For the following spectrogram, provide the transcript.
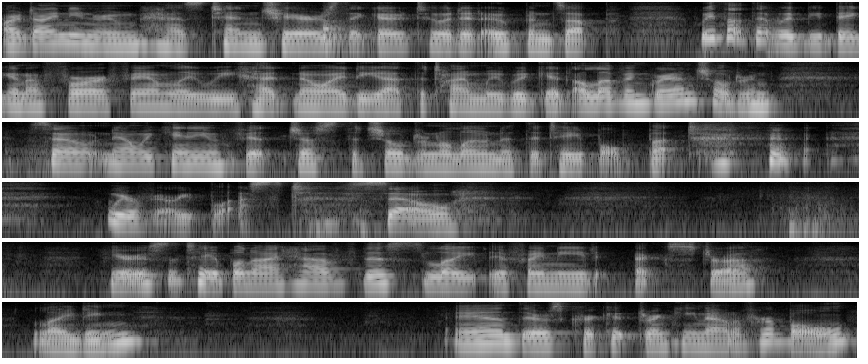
our dining room has 10 chairs that go to it. It opens up. We thought that would be big enough for our family. We had no idea at the time we would get 11 grandchildren. So now we can't even fit just the children alone at the table. But we're very blessed. So here's the table. Now I have this light if I need extra lighting. And there's Cricket drinking out of her bowl.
